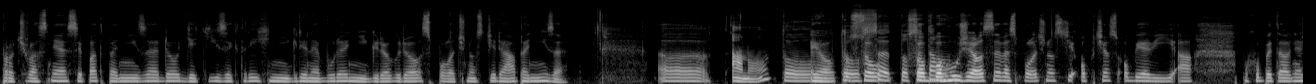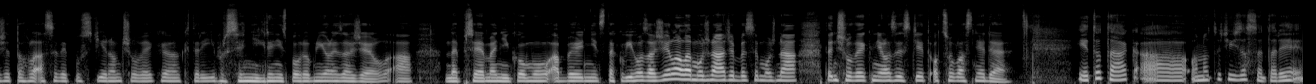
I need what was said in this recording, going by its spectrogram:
proč vlastně sypat peníze do dětí, ze kterých nikdy nebude nikdo, kdo společnosti dá peníze. Uh, ano, to, jo, to, to, jsou, se, to, se to tam... bohužel se ve společnosti občas objeví a pochopitelně, že tohle asi vypustí jenom člověk, který prostě nikdy nic podobného nezažil a nepřejeme nikomu, aby nic takového zažil, ale možná, že by se možná ten člověk měl zjistit, o co vlastně jde. Je to tak a ono totiž zase tady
